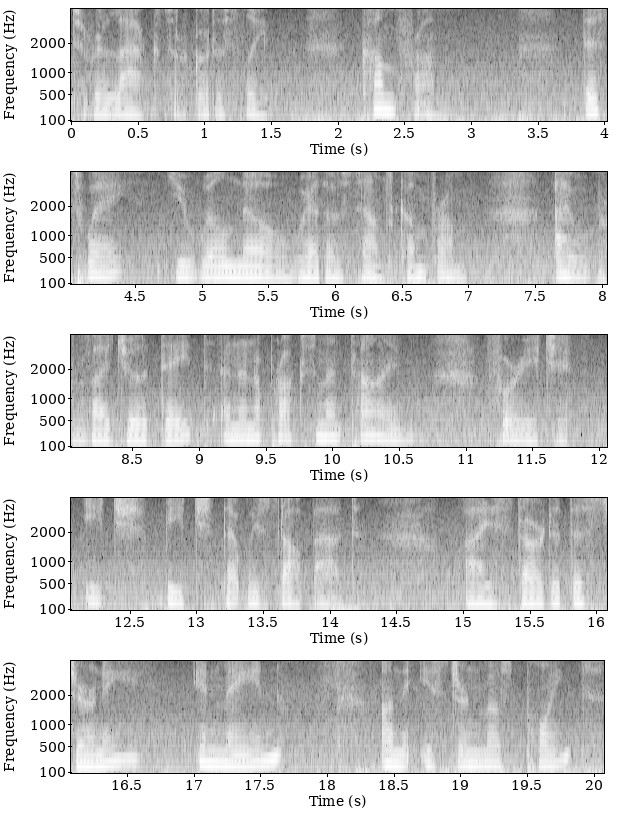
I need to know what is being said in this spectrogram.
to relax or go to sleep come from. This way, you will know where those sounds come from. I will provide you a date and an approximate time for each each beach that we stop at. I started this journey in Maine on the easternmost point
